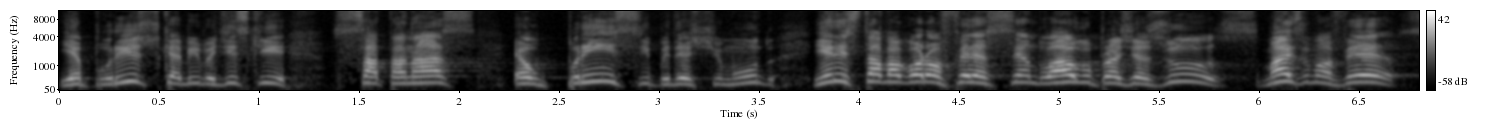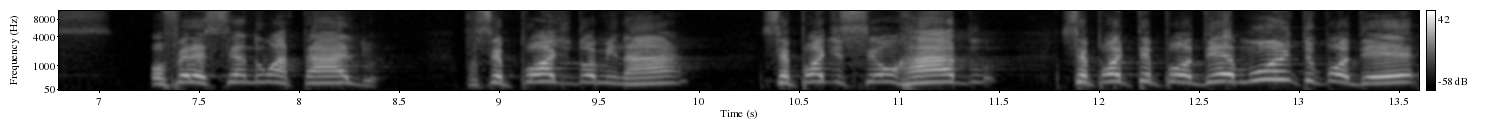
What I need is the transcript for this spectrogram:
E é por isso que a Bíblia diz que Satanás é o príncipe deste mundo. E ele estava agora oferecendo algo para Jesus, mais uma vez, oferecendo um atalho. Você pode dominar, você pode ser honrado, você pode ter poder, muito poder,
